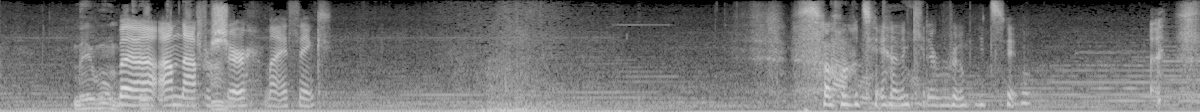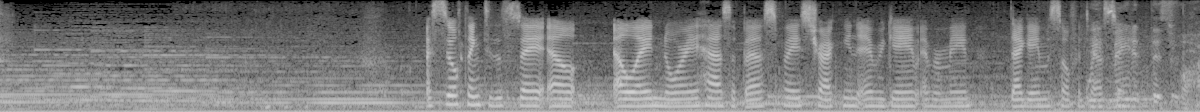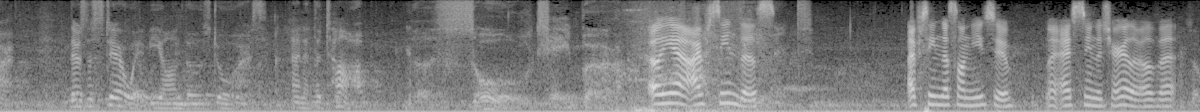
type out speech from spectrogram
They won't but uh, I'm not for time. sure. I think. So That will Dan do. get a roomie too. I still think to this day L L.A. Noire has the best face tracking in every game ever made. That game is so fantastic. Fantastic. made it this far. There's a stairway beyond those doors, and at the top, The Soul Chamber. Oh yeah, I've seen this. I've seen this on YouTube. I- I've seen the trailer of it. So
